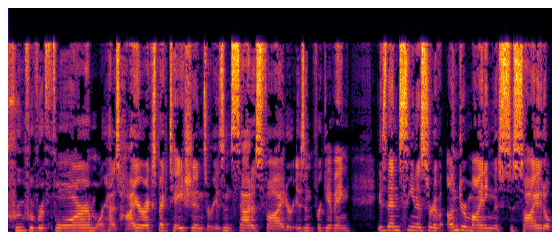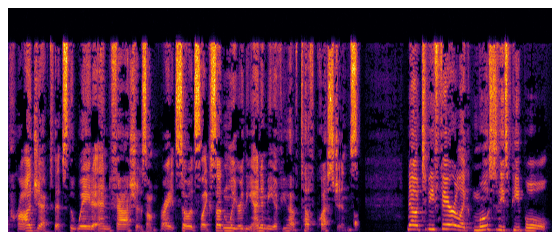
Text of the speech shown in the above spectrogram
proof of reform or has higher expectations or isn't satisfied or isn't forgiving is then seen as sort of undermining this societal project that's the way to end fascism, right? So it's like suddenly you're the enemy if you have tough questions. Now, to be fair, like most of these people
